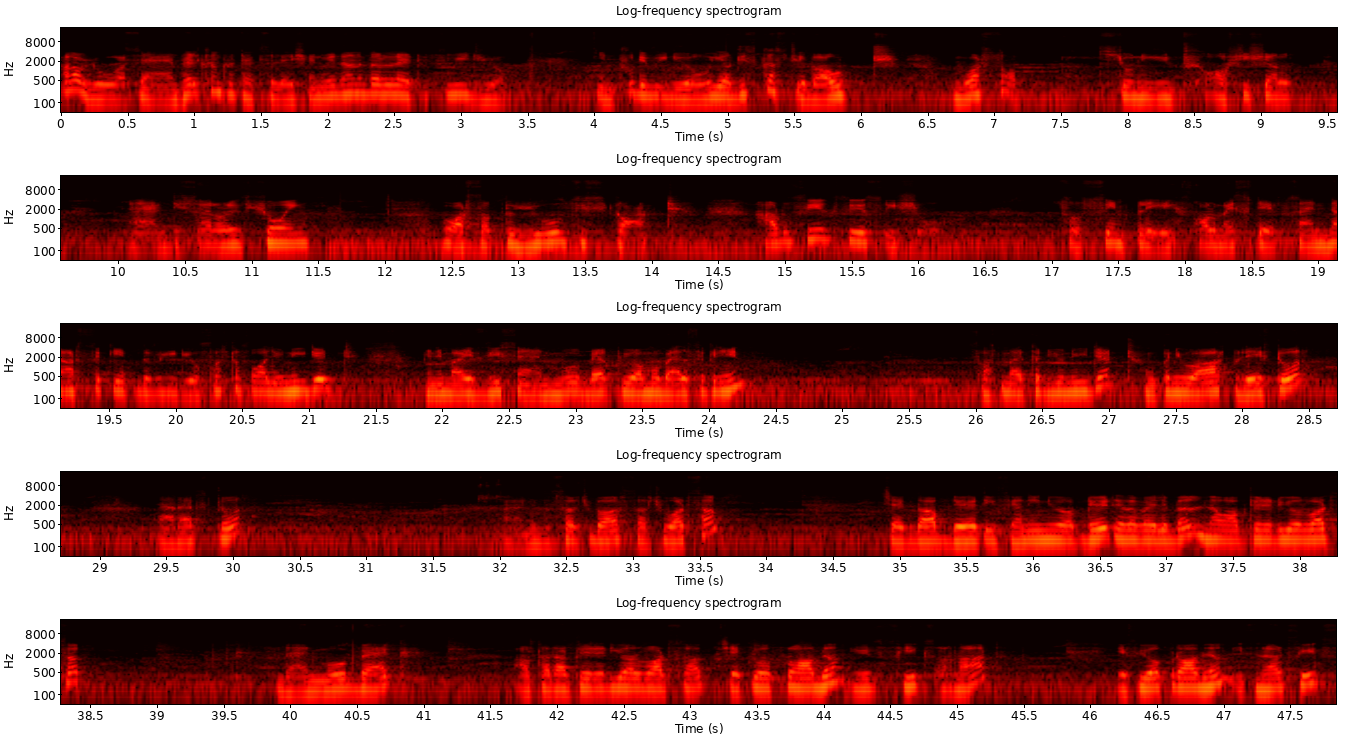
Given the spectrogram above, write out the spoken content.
Hello viewers and welcome to Tech Solution with another latest video. In today's video we are discussed about WhatsApp you need official and this error is showing WhatsApp to use this account. How to fix this issue? So simply follow my steps and not skip the video. First of all you need it minimize this and move back to your mobile screen. First method you need it open your Play Store and App Store. And in the search bar search WhatsApp. Check the update if any new update is available. Now updated your WhatsApp. Then move back. After updated your WhatsApp check your problem is fixed or not. If your problem is not fixed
